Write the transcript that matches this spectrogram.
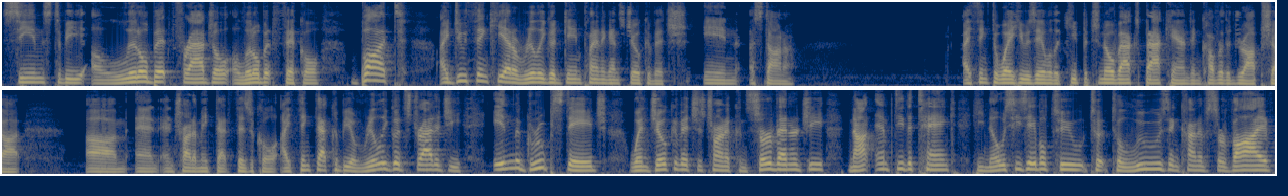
seems to be a little bit fragile, a little bit fickle, but I do think he had a really good game plan against Djokovic in Astana. I think the way he was able to keep it to Novak's backhand and cover the drop shot um, and and try to make that physical. I think that could be a really good strategy in the group stage when Djokovic is trying to conserve energy, not empty the tank. He knows he's able to to to lose and kind of survive.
